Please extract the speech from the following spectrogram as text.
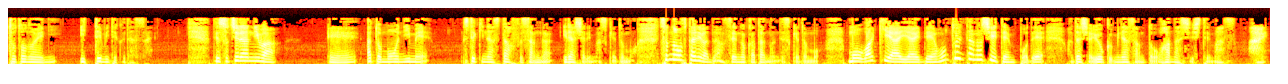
整えに行ってみてください。で、そちらには、えー、あともう2名、素敵なスタッフさんがいらっしゃいますけども、そのお二人は男性の方なんですけども、もう和気あいあいで本当に楽しい店舗で、私はよく皆さんとお話ししてます。はい。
